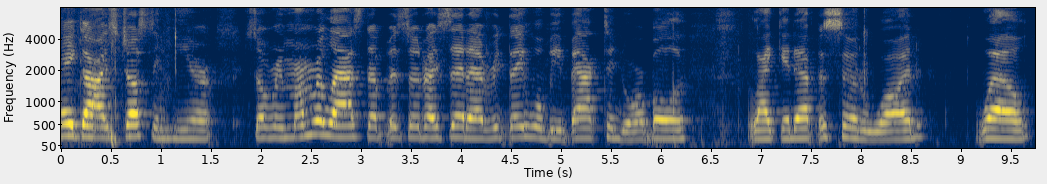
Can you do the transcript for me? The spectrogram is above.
Hey guys, Justin here. So remember last episode I said everything will be back to normal like in episode 1? Well,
